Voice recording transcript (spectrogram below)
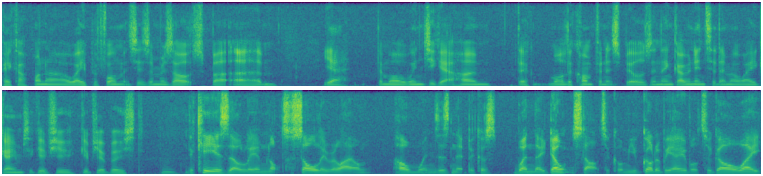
pick up on our away performances and results. But um, yeah, the more wins you get at home, the more the confidence builds, and then going into them away games, it gives you gives you a boost. The key is though, Liam, not to solely rely on home wins, isn't it? Because when they don't start to come, you've got to be able to go away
